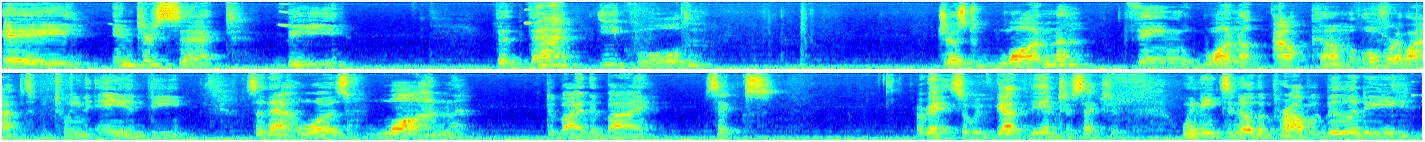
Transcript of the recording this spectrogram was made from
A intersect B, that that equaled just one thing, one outcome overlapped between A and B. So that was 1 divided by 6. Okay, so we've got the intersection. We need to know the probability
